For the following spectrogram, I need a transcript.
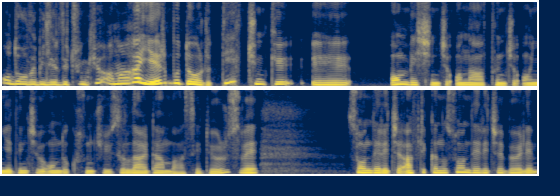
o da olabilirdi çünkü ama... Hayır bu doğru değil çünkü e, 15. 16. 17. ve 19. yüzyıllardan bahsediyoruz ve son derece Afrika'nın son derece böyle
